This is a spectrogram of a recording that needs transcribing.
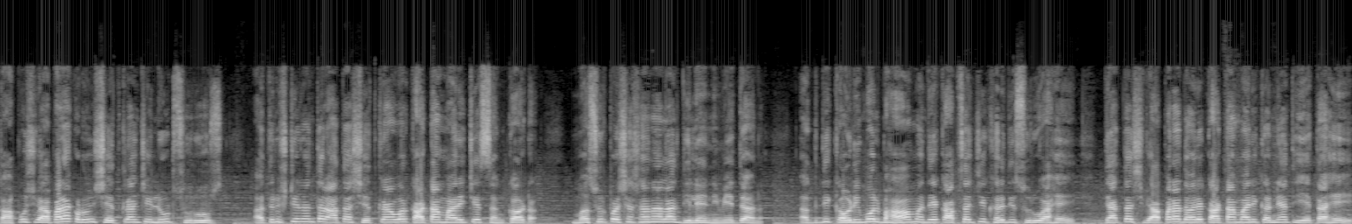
कापूस व्यापाऱ्याकडून शेतकऱ्यांची लूट सुरूच. अतिवृष्टीनंतर आता शेतकऱ्यांवर काटामारीचे संकट. महसूल प्रशासनाला दिले निवेदन. अगदी कवडीमोल भावामध्ये कापसाची खरेदी सुरू आहे. त्यातच व्यापाराद्वारे काटामारी करण्यात येत आहे.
